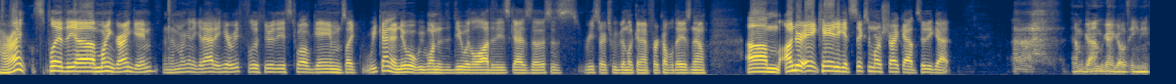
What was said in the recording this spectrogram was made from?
All right, let's play the uh, morning grind game, and then we're gonna get out of here. We flew through these twelve games, like we kind of knew what we wanted to do with a lot of these guys. Though this is research we've been looking at for a couple days now. Um, under eight K to get six or more strikeouts. Who do you got? Uh, I'm I'm gonna go with Heaney.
